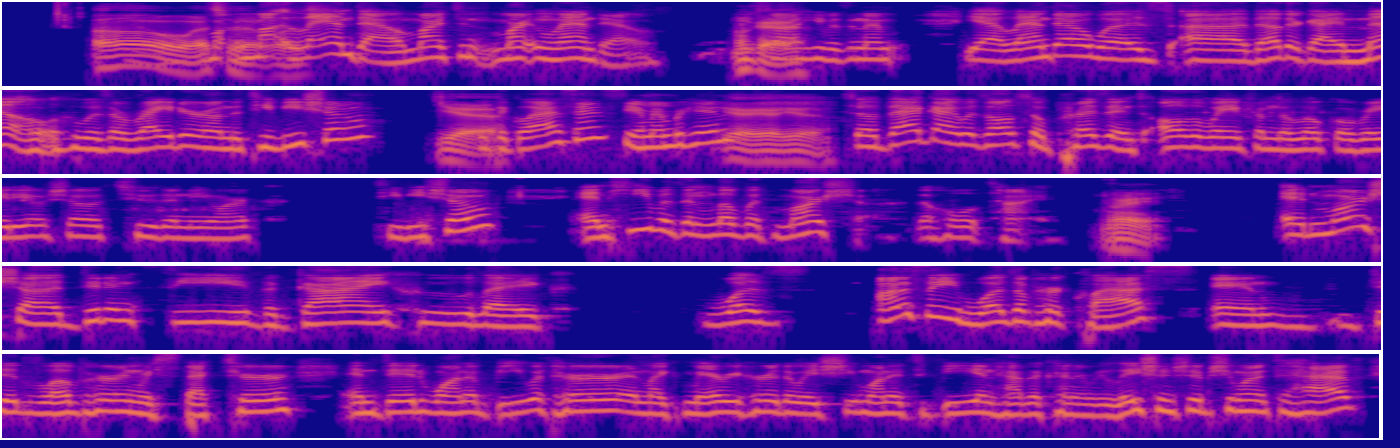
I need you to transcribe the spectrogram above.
Oh, that's Ma- Ma- Landau, Martin, Martin Landau. You Okay. saw he was in yeah, Landau was, uh, the other guy, Mel, who was a writer on the TV show Yeah. with the glasses. You remember him? Yeah, yeah, yeah. So that guy was also present all the way from the local radio show to the New York TV show. And he was in love with Marsha the whole time. Right. And Marsha didn't see the guy who like was honestly was of her class and did love her and respect her and did want to be with her and like marry her the way she wanted to be and have the kind of relationship she wanted to have.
